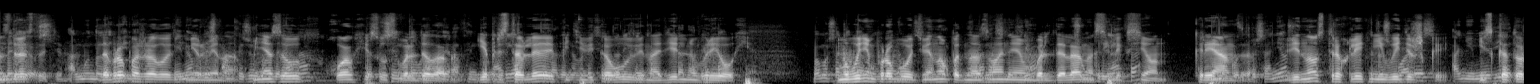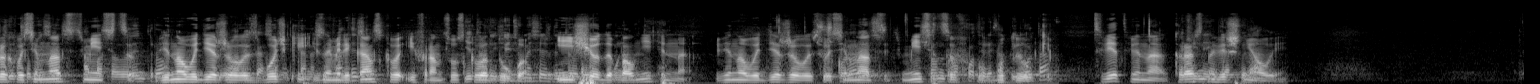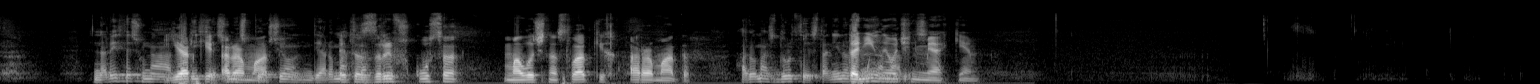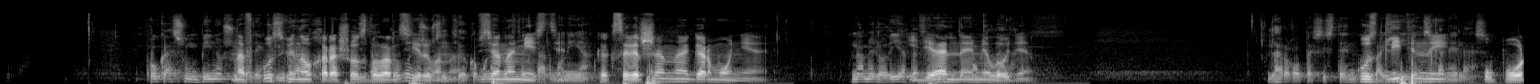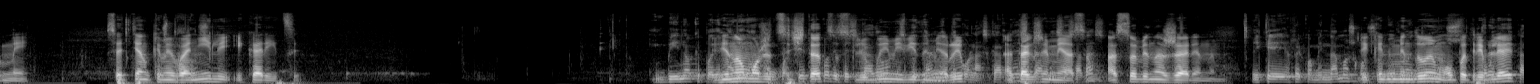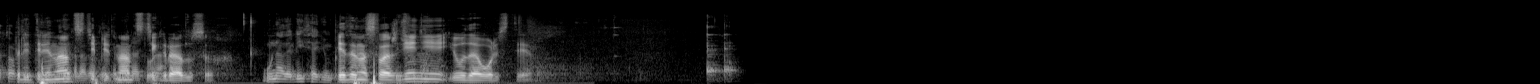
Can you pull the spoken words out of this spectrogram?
Здравствуйте. Добро пожаловать в мир вина. Меня зовут Хуан Хисус Вальделан. Я представляю пятивековую винодельню в Риохе. Мы будем пробовать вино под названием Вальделана Селекцион. Крианза. Вино с трехлетней выдержкой, из которых 18 месяцев. Вино выдерживалось в бочке из американского и французского дуба. И еще дополнительно, вино выдерживалось 18 месяцев в бутылке. Цвет вина красно-вишневый. Яркий аромат. Это взрыв вкуса молочно-сладких ароматов. Танины очень мягкие. На вкус вино хорошо сбалансировано, все на месте, как совершенная гармония, идеальная мелодия. Вкус длительный, упорный, с оттенками ванили и корицы. Вино может сочетаться с любыми видами рыб, а также мясом, особенно жареным. Рекомендуем употреблять при 13-15 градусах. Это наслаждение и удовольствие.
